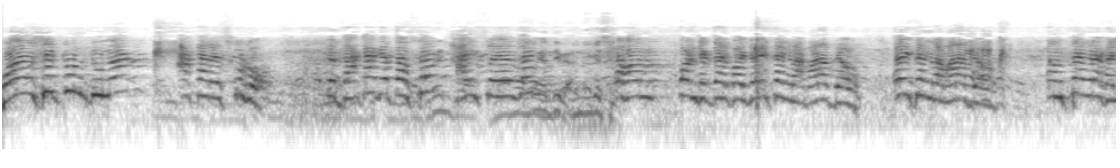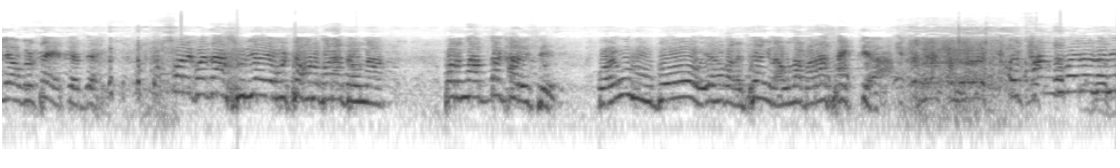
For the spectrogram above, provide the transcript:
বয়সে টুনটুনা আকারে ছোট। ঢাকা গেতাছে হাই হয়ে যায়। তখন কন্ট্রাক্টর কয় এই স্যাংরা ভাড়া দাও এই স্যাংরা ভাড়া দাও। তখন স্যাংরা খালি অগর চাইতে দেয়। পরে কয় আসুরিয়া বসে এখন ভাড়া দাও না। বাইরে যদি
